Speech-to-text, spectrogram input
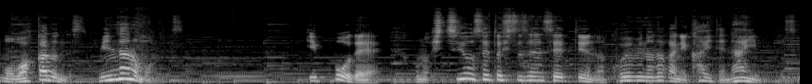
もうわかるんです。みんなのものです。一方で、この必要性と必然性っていうのは暦の中に書いてないんですよ。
